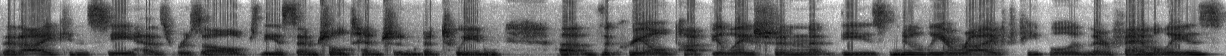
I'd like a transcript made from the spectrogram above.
that I can see has resolved the essential tension between uh, the Creole population, these newly arrived people and their families,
